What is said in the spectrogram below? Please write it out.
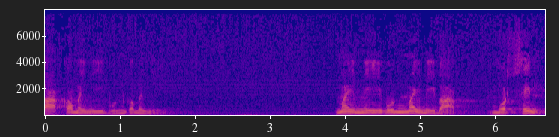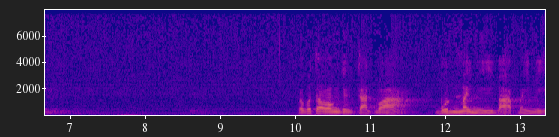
บาปก็ไม่มีบุญก็ไม่มี ไม่มีบุญไม่มีบาป หมดสิ้น พระพุทธองค์จึงตรัสว่า บุญไม่มีบาปไม่มี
